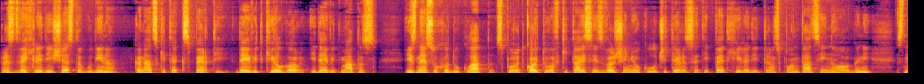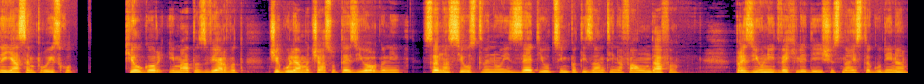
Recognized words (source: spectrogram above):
През 2006 година канадските експерти Дейвид Килгор и Дейвид Матас изнесоха доклад, според който в Китай са извършени около 45 000 трансплантации на органи с неясен происход, Килгор и Матас вярват, че голяма част от тези органи са насилствено иззети от симпатизанти на Фаундафа. През юни 2016 година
